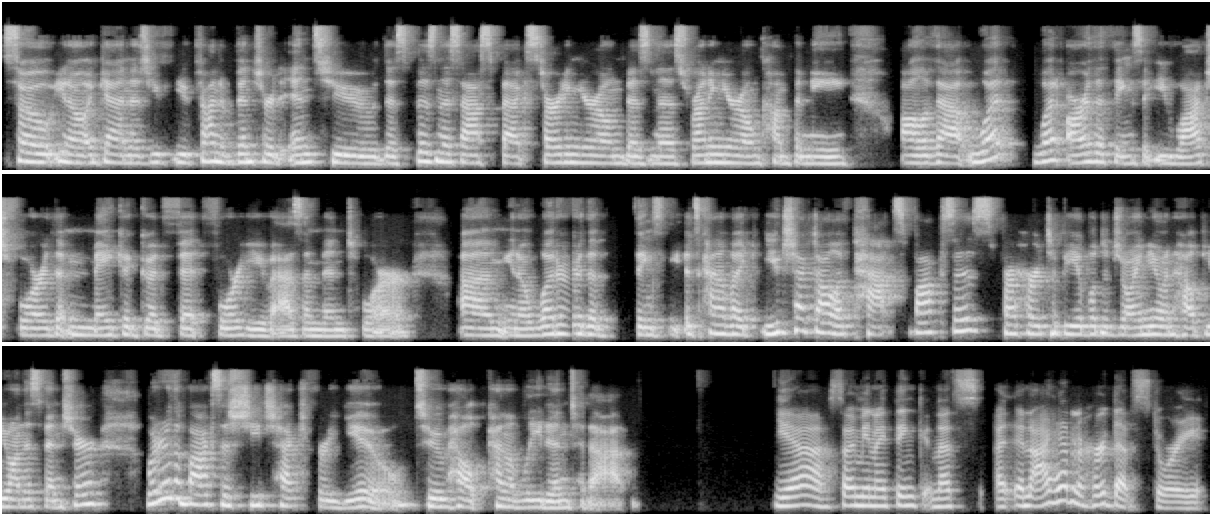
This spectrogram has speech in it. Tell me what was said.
So, you know, again, as you've, you've kind of ventured into this business aspect, starting your own business, running your own company, all of that, what what are the things that you watch for that make a good fit for you as a mentor? Um, you know, what are the things? It's kind of like you checked all of Pat's boxes for her to be able to join you and help you on this venture. What are the boxes she checked for you to help kind of lead into that? Yeah. So, I mean, I think, and that's, and I hadn't heard that story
